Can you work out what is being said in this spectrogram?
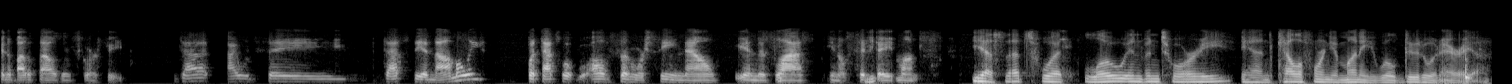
and about a thousand square feet. That I would say that's the anomaly, but that's what all of a sudden we're seeing now in this last you know six to eight months. Yes, that's what low inventory and California money will do to an area.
